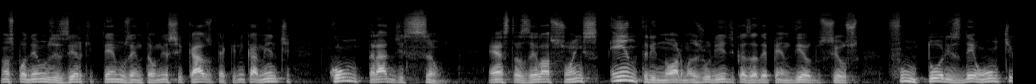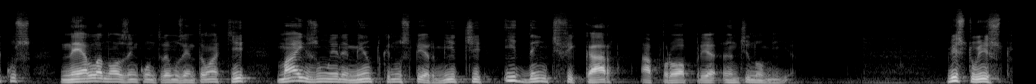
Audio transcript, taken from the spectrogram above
nós podemos dizer que temos, então, neste caso, tecnicamente, contradição. Estas relações entre normas jurídicas, a depender dos seus funtores deônticos, nela nós encontramos, então, aqui mais um elemento que nos permite identificar a própria antinomia. Visto isto,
